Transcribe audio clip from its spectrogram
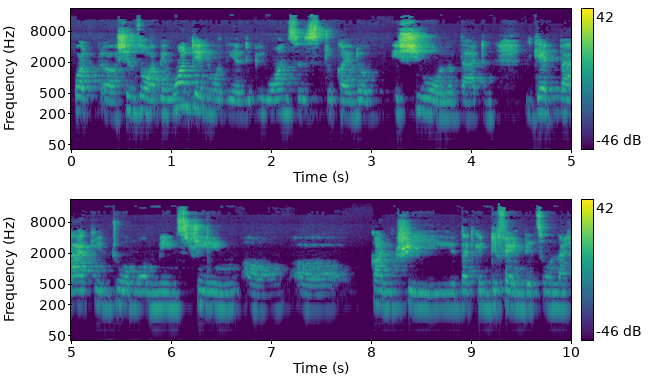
what uh, Shinzo Abe wanted and what the LDP wants is to kind of issue all of that and get back into a more mainstream uh, uh, country that can defend its own land.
